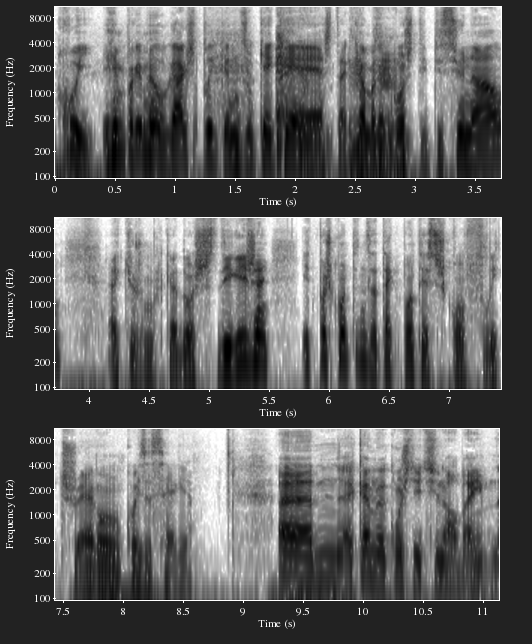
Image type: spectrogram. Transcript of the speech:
Rui, em primeiro lugar, explica-nos o que é que é esta Câmara Constitucional a que os mercadores se dirigem e depois conta-nos até que ponto esses conflitos eram coisa séria. Uh, a Câmara Constitucional, bem, uh,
